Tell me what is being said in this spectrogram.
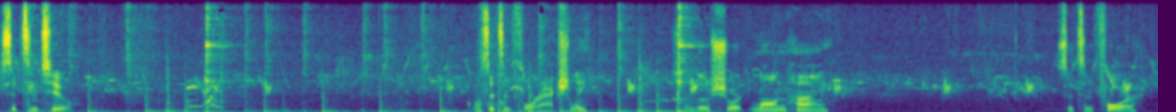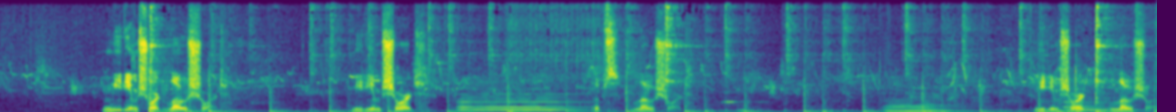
Sits in two. Well, sits in four, actually. So low, short, long, high. Sits in four. Medium, short, low, short. Medium, short. Oops, low short. Medium short, low short.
